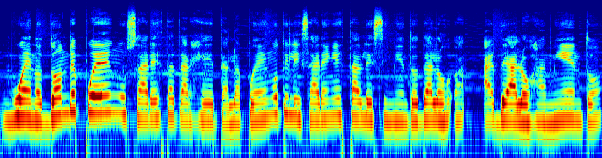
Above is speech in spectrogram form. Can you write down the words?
bueno, ¿dónde pueden usar esta tarjeta? La pueden utilizar en establecimientos de, alojamiento,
